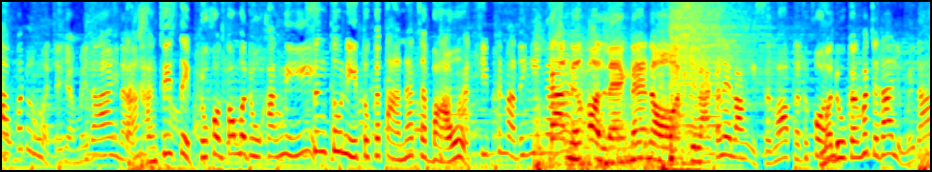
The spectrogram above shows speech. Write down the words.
9 ก็ดูเหมือนจะยังไม่ได้นะแต่ครั้งที่ 10 ทุกคนต้องมาดูครั้งนี้ ซึ่งตู้นี้ตุ๊กตาน่าจะเบาสามารถคิดขึ้นมาได้ง่ายๆกล้ามเนื้ออ่อนแรงแน่นอนศิลาก็เลยลองอีกสักรอบนะทุกคนมาดูกันว่าจะได้หรือไม่ได้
